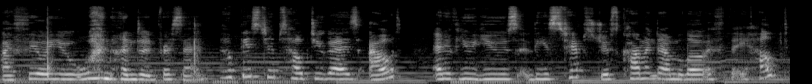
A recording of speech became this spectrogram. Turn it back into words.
I feel you 100%. I hope these tips helped you guys out. And if you use these tips, just comment down below if they helped.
